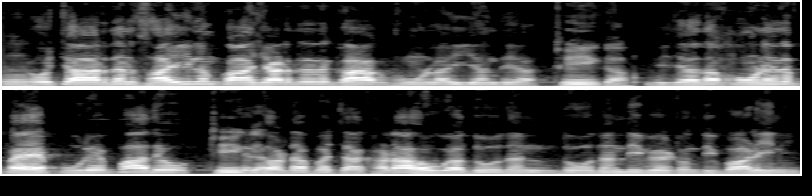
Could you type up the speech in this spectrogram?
ਉਹ ਚਾਰ ਦਿਨ ਸਾਈ ਲਮਕਾ ਛੱਡਦੇ ਤੇ ਗਾਹਕ ਫੋਨ ਲਾਈ ਜਾਂਦੇ ਆ। ਠੀਕ ਆ। ਵੀ ਜਿਹਦਾ ਪਾਉਣੇ ਤੇ ਪੈਸੇ ਪੂਰੇ ਪਾ ਦਿਓ ਠੀਕ ਆ। ਤੁਹਾਡਾ ਬੱਚਾ ਖੜਾ ਹੋਊਗਾ ਦੋ ਦਿਨ ਦੋ ਦਿਨ ਦੀ ਵੇਟ ਹੁੰਦੀ ਬਾਹਲੀ ਨਹੀਂ।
